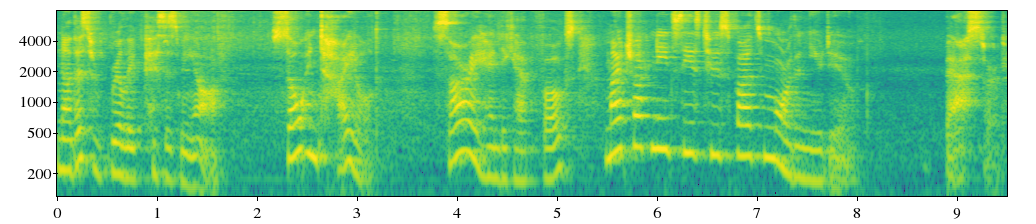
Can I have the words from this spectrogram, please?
Now, this really pisses me off. So entitled. Sorry, handicapped folks, my truck needs these two spots more than you do. Bastard.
